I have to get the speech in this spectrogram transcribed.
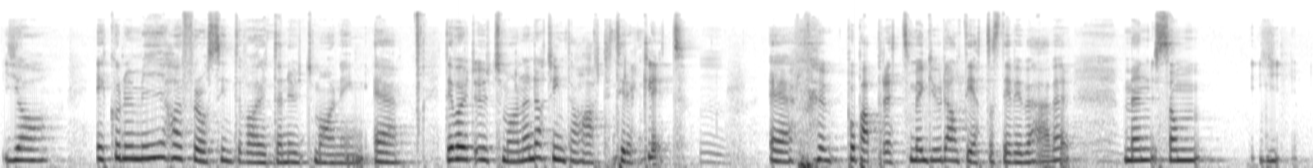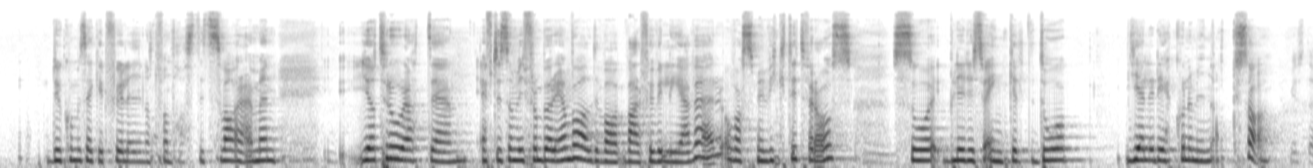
Ja, ekonomi har för oss inte varit en utmaning. Eh, det har varit utmanande att vi inte har haft tillräckligt eh, på pappret. Men Gud har alltid gett oss det vi behöver. Men som... Du kommer säkert fylla i något fantastiskt svar här. Men jag tror att eh, eftersom vi från början valde var, varför vi lever och vad som är viktigt för oss så blir det så enkelt. Då gäller det ekonomin också. Det.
